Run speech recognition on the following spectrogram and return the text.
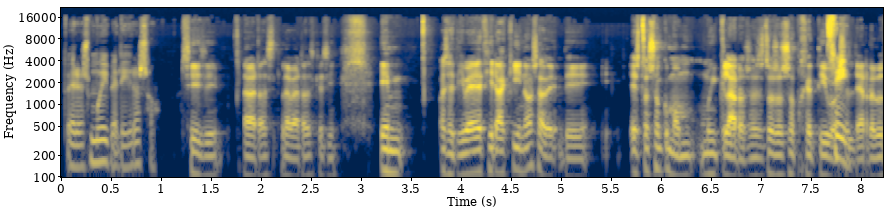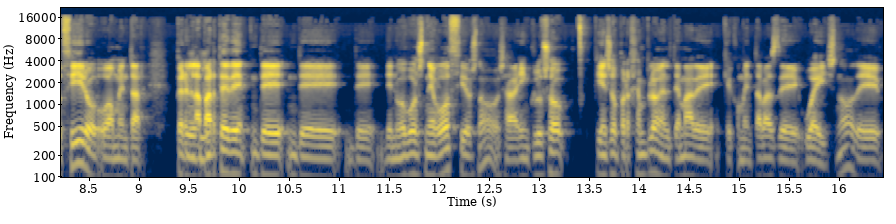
pero es muy peligroso. Sí, sí, la verdad, la verdad es que sí. O sea, te iba a decir aquí, ¿no? O sea, de estos son como muy claros, estos dos objetivos, el de reducir o, aumentar. Pero en la parte de, nuevos negocios, ¿no? O sea, incluso pienso, por ejemplo, en el tema de que comentabas de Waze, ¿no? De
